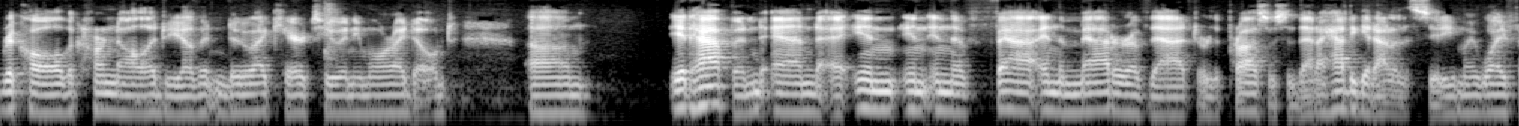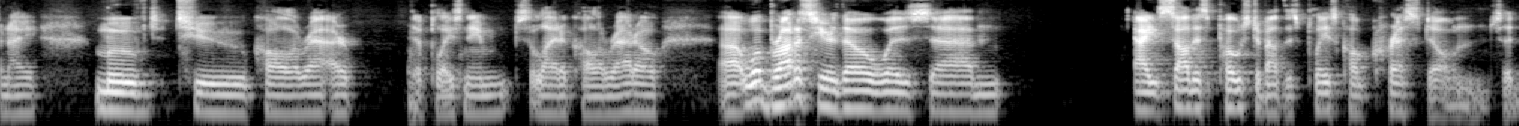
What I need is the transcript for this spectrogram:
recall the chronology of it, and do I care to anymore? I don't. Um, it happened, and uh, in in in the fa- in the matter of that or the process of that, I had to get out of the city. My wife and I moved to Colorado, or a place named Salida, Colorado. Uh, what brought us here, though, was um, I saw this post about this place called Crestone. It said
